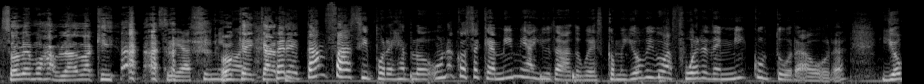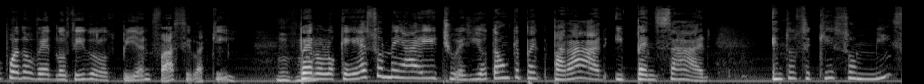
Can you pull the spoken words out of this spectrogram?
solo hemos hablado aquí. sí, así mismo. Pero es tan fácil, por ejemplo, una cosa que a mí me ha ayudado es, como yo vivo afuera de mi cultura ahora, yo puedo ver los ídolos bien fácil aquí. Pero lo que eso me ha hecho es, yo tengo que parar y pensar entonces, ¿qué son mis,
